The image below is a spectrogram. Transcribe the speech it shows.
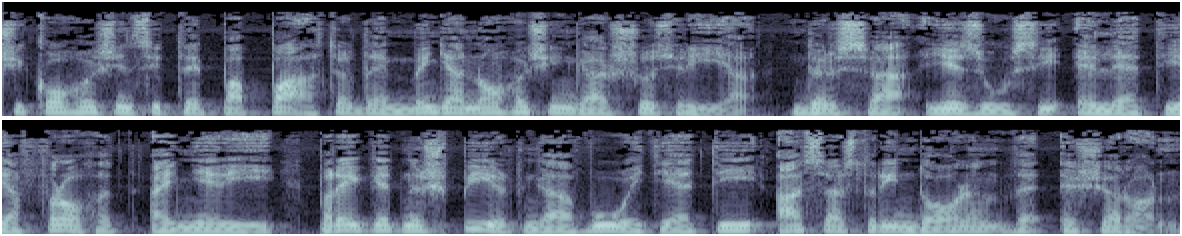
shikoheshin si të papastër dhe mënjanoheshin nga shoqëria, ndërsa Jezusi e lë t'i afrohet ai njeri, preket në shpirt nga vuajtja e tij ia shtrin dorën dhe e shëron.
